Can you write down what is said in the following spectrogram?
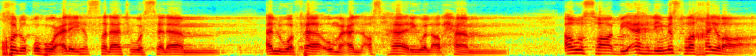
خلقه عليه الصلاة والسلام الوفاء مع الأصهار والأرحام. أوصى بأهل مصر خيرا.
